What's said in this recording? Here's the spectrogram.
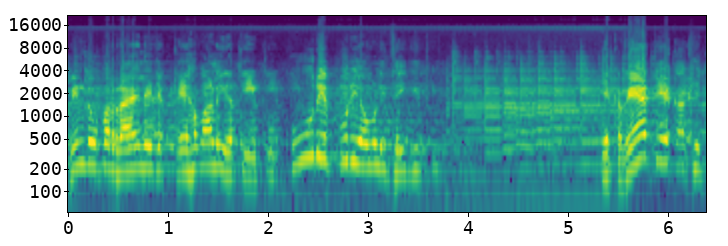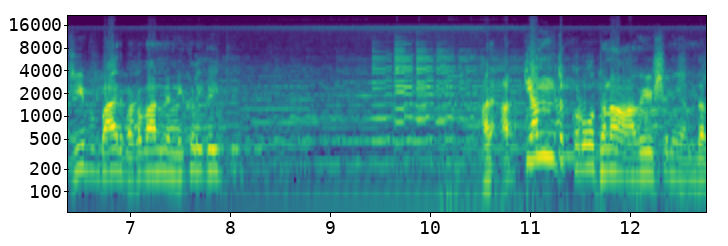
બિંદ ઉપર રહેલી જે કહેવાળી હતી પૂરેપૂરી અવળી થઈ ગઈ હતી. એક વેત, એક આખી જીભ બહાર ભગવાનને નીકળી ગઈ હતી. અને અત્યંત ક્રોધના આવેશની અંદર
